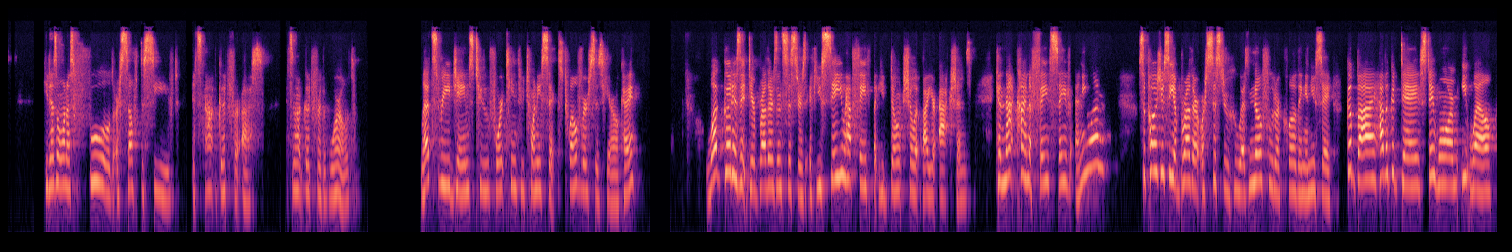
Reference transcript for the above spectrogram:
He doesn't want us fooled or self deceived. It's not good for us, it's not good for the world. Let's read James 2 14 through 26, 12 verses here, okay? What good is it, dear brothers and sisters, if you say you have faith, but you don't show it by your actions? Can that kind of faith save anyone? Suppose you see a brother or sister who has no food or clothing, and you say, Goodbye, have a good day, stay warm, eat well.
